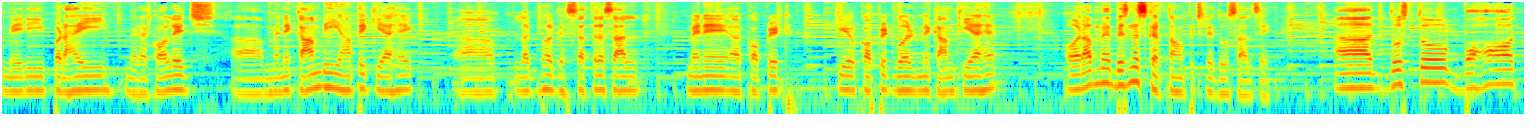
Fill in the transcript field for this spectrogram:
मेरी पढ़ाई, मेरा कॉलेज मैंने काम भी यहाँ पे किया है। लगभग सत्रह साल मैंने कॉपरेट कॉपरेट वर्ल्ड में काम किया है। और अब मैं बिज़नेस करता हूँ पिछले दो साल से। दोस्तों बहुत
